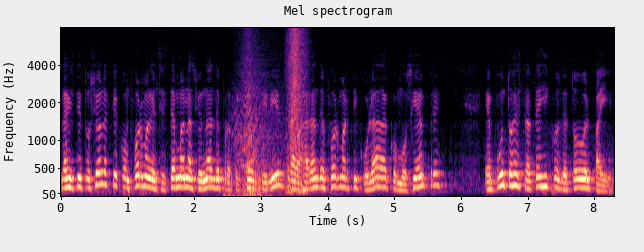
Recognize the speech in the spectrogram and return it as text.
Las instituciones que conforman el Sistema Nacional de Protección Civil trabajarán de forma articulada, como siempre, en puntos estratégicos de todo el país.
